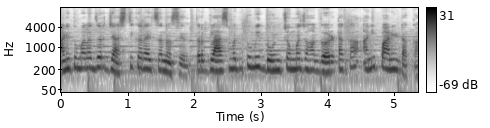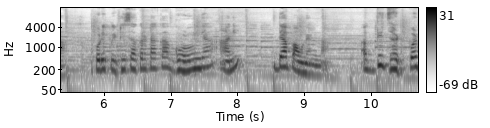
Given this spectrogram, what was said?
आणि तुम्हाला जर जास्ती करायचं नसेल तर ग्लासमध्ये तुम्ही दोन चम्मच हा गर टाका आणि पाणी टाका. थोडी पिठी साखर टाका घोळून घ्या आणि द्या पाहुण्यांना. अगदी झटपट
